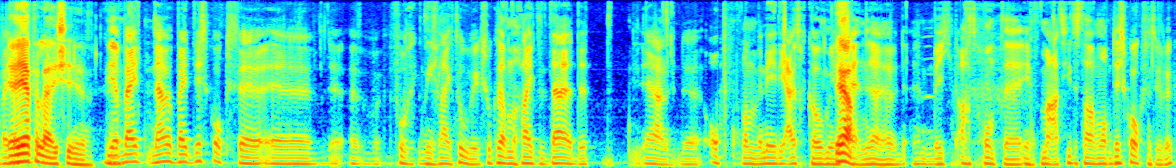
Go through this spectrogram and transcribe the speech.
bij, ja, je hebt een lijstje. Ja. ja, bij, nou, bij Discogs eh, voeg ik niet gelijk toe. Ik zoek dan nog gelijk de, de- ja, de op van wanneer die uitgekomen is. Ja. En eh, een beetje de achtergrondinformatie. dat staat allemaal op Discogs natuurlijk.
